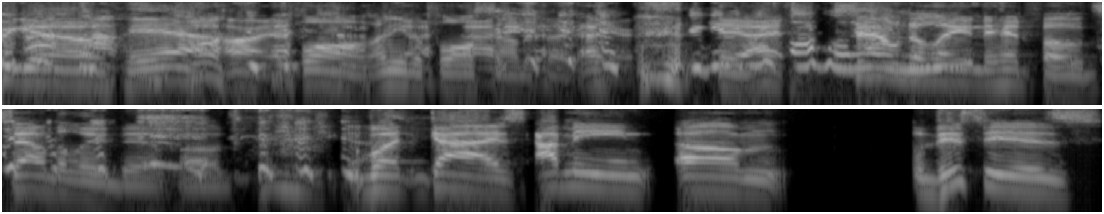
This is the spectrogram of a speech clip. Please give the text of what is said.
we go. Yeah. All right, applause. I need applause sound effect here. You're Yeah, I- sound delay in the headphones. Sound delay in the headphones. but guys, I mean, um, this is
